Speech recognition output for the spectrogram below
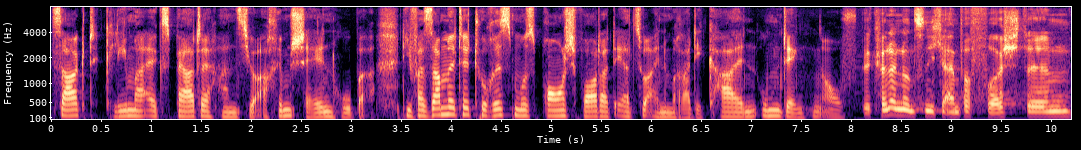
sagt Klimaexperte Hans-Joachim Schellenhuber. Die versammelte Tourismusbranche fordert er zu einem radikalen Umdenken auf. Wir können uns nicht einfach vorstellen,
